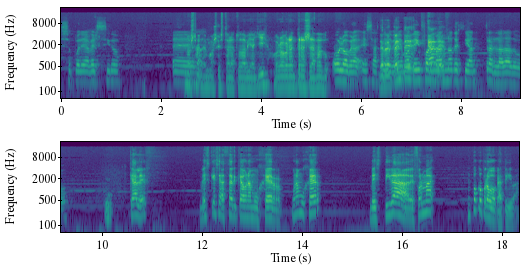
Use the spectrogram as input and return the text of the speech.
eso puede haber sido... eh, No sabemos si estará todavía allí o lo habrán trasladado. O lo habrá, exacto, De repente, deberíamos de informarnos Caleb- de si han trasladado. Caleb, ves que se acerca una mujer, una mujer vestida de forma un poco provocativa.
